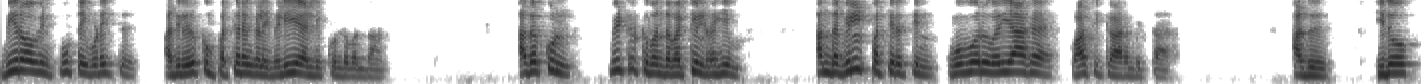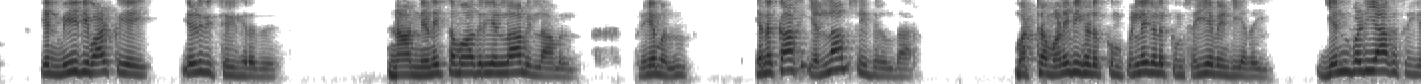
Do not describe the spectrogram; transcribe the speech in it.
பீரோவின் பூட்டை உடைத்து அதில் இருக்கும் பத்திரங்களை வெளியே அள்ளி கொண்டு வந்தான். அதற்குள் வீட்டிற்கு வந்த வக்கீல் ரஹீம் அந்த வில் பத்திரத்தின் ஒவ்வொரு வரியாக வாசிக்க ஆரம்பித்தார். அது இதோ என் மீதி வாழ்க்கையை எழுதி செல்கிறது. நான் நினைத்த மாதிரியெல்லாம் இல்லாமல் பிரேமன் எனக்காக எல்லாம் செய்திருந்தார். மற்ற மனைவிகளுக்கும் பிள்ளைகளுக்கும் செய்ய வேண்டியதை என் வழியாக செய்ய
